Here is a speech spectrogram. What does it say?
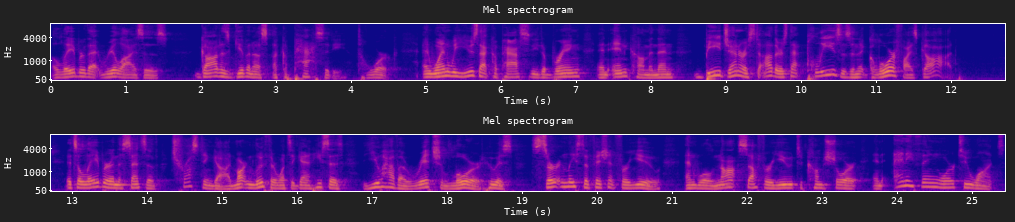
a labor that realizes God has given us a capacity to work. And when we use that capacity to bring an income and then be generous to others, that pleases and it glorifies God. It's a labor in the sense of trusting God. Martin Luther, once again, he says, You have a rich Lord who is certainly sufficient for you and will not suffer you to come short in anything or to want.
